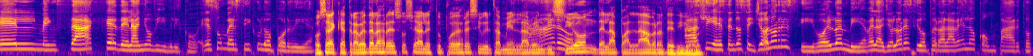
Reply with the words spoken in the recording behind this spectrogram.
el mensaje del año bíblico. Es un versículo por día. O sea que a través de las redes sociales tú puedes recibir también la bendición de la palabra de Dios. Así es, entonces yo lo recibo, él lo envía, ¿verdad? Yo lo recibo, pero a la vez lo comparto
